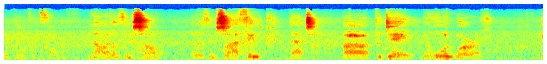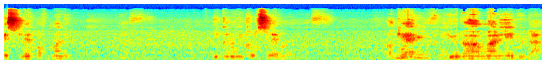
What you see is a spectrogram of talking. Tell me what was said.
repeat itself? No, I don't think so. I don't think so. I think that uh, today the whole world is slave of money, Yes. economical slavery. Yes. Okay, slavery. you don't have money, you die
